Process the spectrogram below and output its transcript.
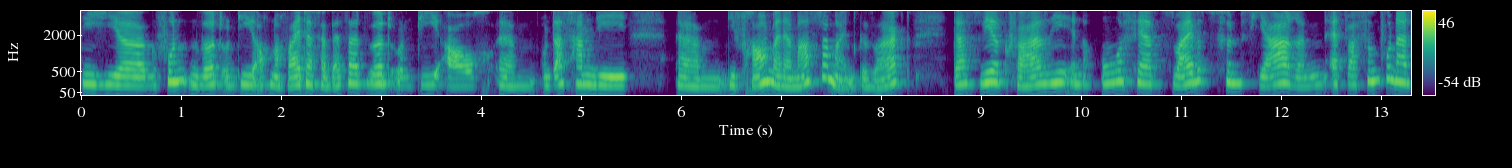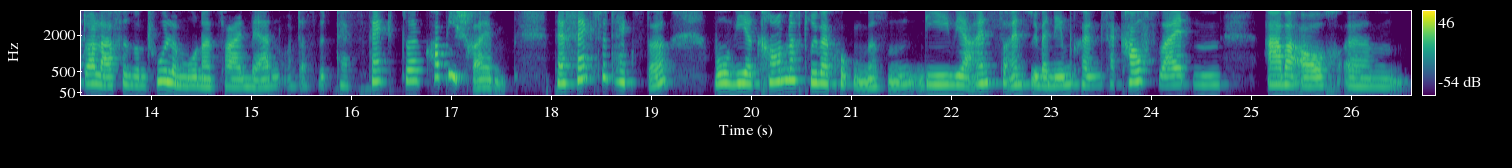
die hier gefunden wird und die auch noch weiter verbessert wird und die auch, ähm, und das haben die ähm, die Frauen bei der Mastermind gesagt, dass wir quasi in ungefähr zwei bis fünf Jahren etwa 500 Dollar für so ein Tool im Monat zahlen werden und das wird perfekte Copy schreiben. Perfekte Texte, wo wir kaum noch drüber gucken müssen, die wir eins zu eins übernehmen können, Verkaufsseiten, aber auch ähm,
